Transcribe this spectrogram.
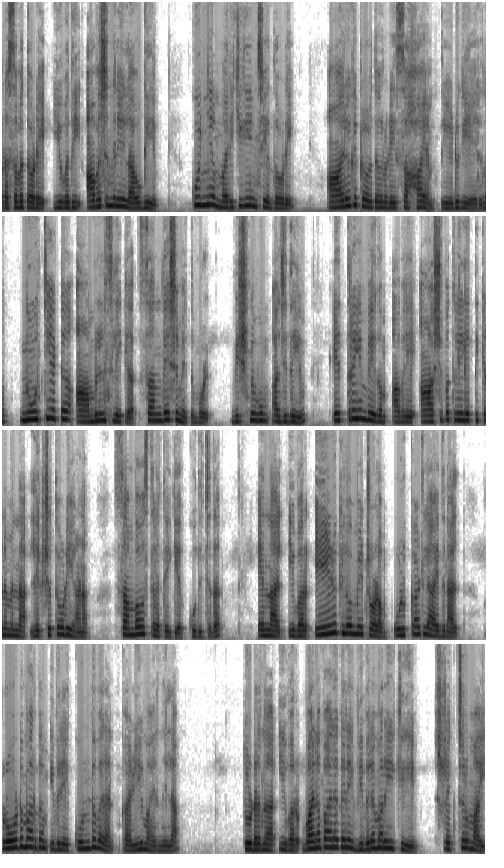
പ്രസവത്തോടെ യുവതി അവശനിലയിലാവുകയും കുഞ്ഞ് മരിക്കുകയും ചെയ്തതോടെ ആരോഗ്യ പ്രവർത്തകരുടെ സഹായം തേടുകയായിരുന്നു. നൂറ്റിയെട്ട് ആംബുലൻസിലേക്ക് സന്ദേശമെത്തുമ്പോൾ വിഷ്ണുവും അജിതയും എത്രയും വേഗം അവരെ ആശുപത്രിയിലെത്തിക്കണമെന്ന ലക്ഷ്യത്തോടെയാണ് സംഭവസ്ഥലത്തേക്ക് കുതിച്ചത്. എന്നാൽ ഇവർ ഏഴു കിലോമീറ്ററോളം ഉൾക്കാട്ടിലായതിനാൽ റോഡ് മാർഗം ഇവരെ കൊണ്ടുവരാൻ കഴിയുമായിരുന്നില്ല. തുടർന്ന് ഇവർ വനപാലകരെ വിവരമറിയിക്കുകയും സ്ട്രക്ചറുമായി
